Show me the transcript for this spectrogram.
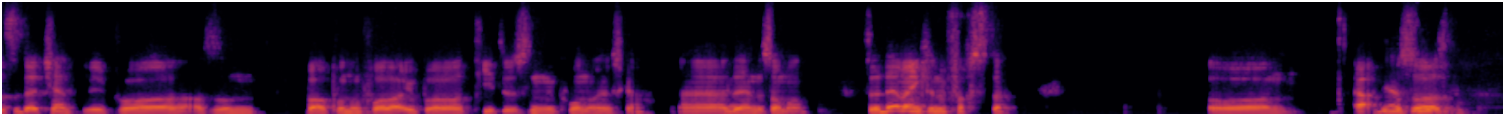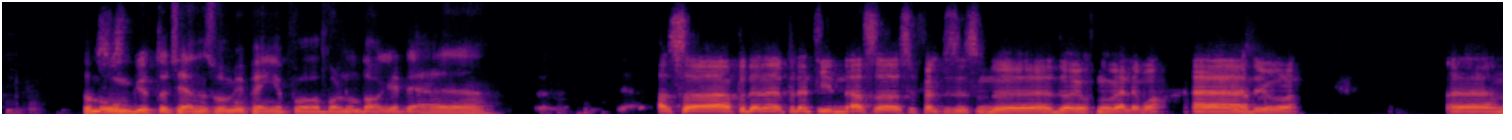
så, det tjente vi på altså, sånn bare på noen få dager på 10 000 kroner, husker jeg. Eh, ja. ene sommeren. Så det var egentlig den første. Og ja, og så Som unggutt å tjene så mye penger på bare noen dager, det er Altså, på den, på den tiden der så, så føltes det som du, du, har gjort noe veldig bra. Eh, ja. Du gjorde det. Um,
